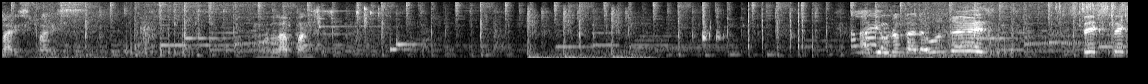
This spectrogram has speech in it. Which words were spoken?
Paris, Paris. Nomor 8. Dia udah nggak ada uang guys. Stack, stack.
